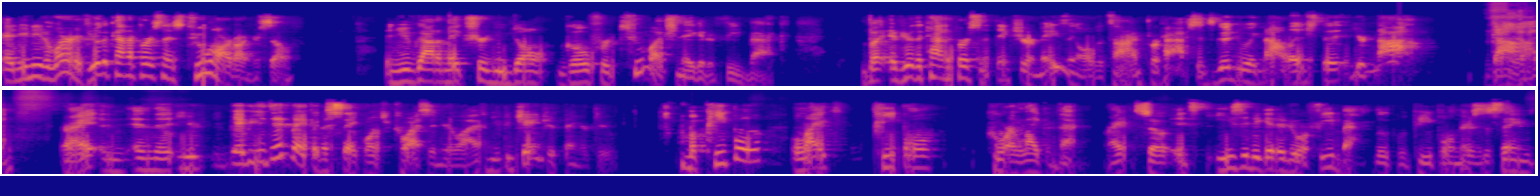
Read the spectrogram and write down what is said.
And you need to learn if you're the kind of person that's too hard on yourself, then you've got to make sure you don't go for too much negative feedback. But if you're the kind of person that thinks you're amazing all the time, perhaps it's good to acknowledge that you're not Yeah. God, right? And and that you maybe you did make a mistake once or twice in your life and you can change a thing or two. But people like people who are like them, right? So it's easy to get into a feedback loop with people. And there's this thing,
